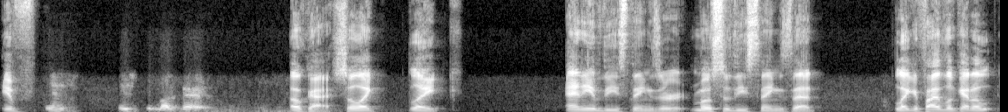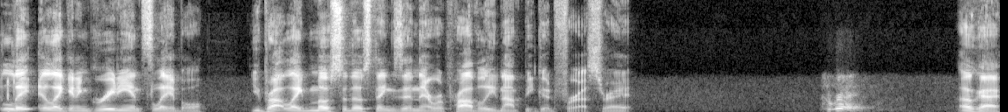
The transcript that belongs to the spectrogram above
if and, and like that. okay, so like like any of these things are most of these things that like if I look at a like an ingredients label, you brought like most of those things in there would probably not be good for us, right? Correct. Okay.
